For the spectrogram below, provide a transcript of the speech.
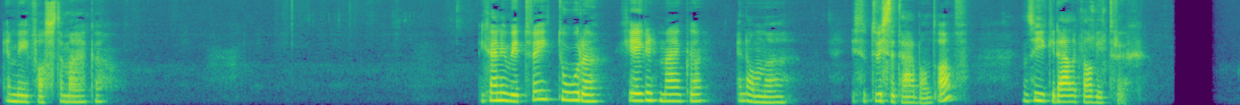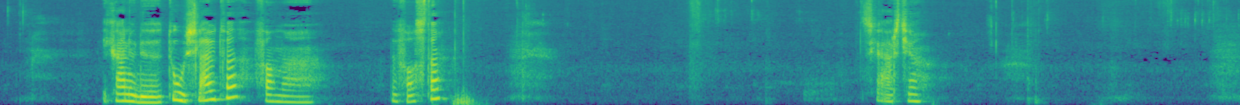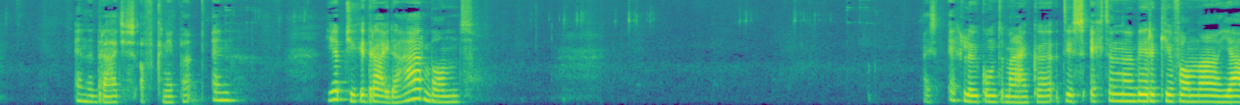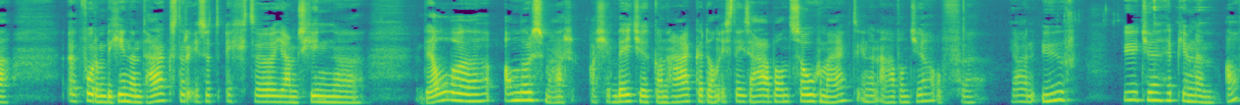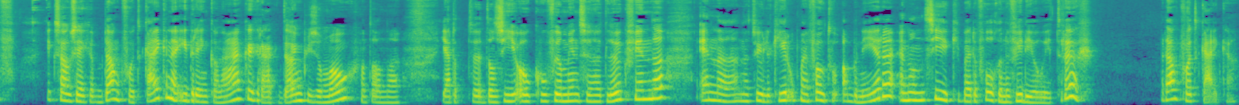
En weer vast te maken ik ga nu weer twee toeren geel maken en dan uh, is de twisted haarband af. Dan zie ik je dadelijk wel weer terug. Ik ga nu de toer sluiten van uh, de vaste. Schaartje en de draadjes afknippen. En je hebt je gedraaide haarband. Hij is echt leuk om te maken. Het is echt een eh, werkje van uh, ja uh, voor een beginnend haakster is het echt ja misschien wel anders. Maar als je een beetje kan haken dan is deze haarband zo gemaakt in een avondje of ja een uur uurtje heb je hem af. Ik zou zeggen bedankt voor het kijken. Iedereen kan haken. Graag duimpjes omhoog want dan uh, ja dat uh, dan zie je ook hoeveel mensen het leuk vinden. En uh, natuurlijk hier op mijn foto abonneren. En dan zie ik je bij de volgende video weer terug. Bedankt voor het kijken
